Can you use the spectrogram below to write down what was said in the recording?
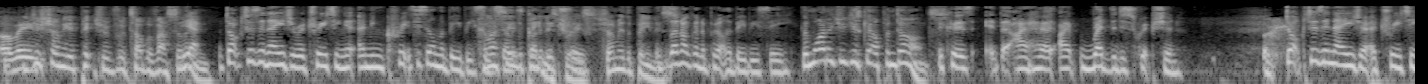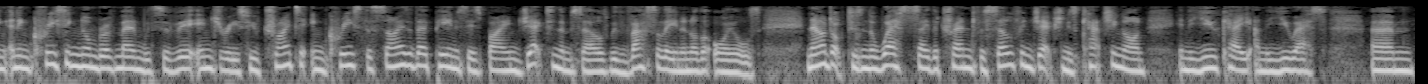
I You mean, just show me a picture of a tub of Vaseline. Yeah, doctors in Asia are treating an increase. This is on the BBC, Can I so see it's the to be penis, true. please? Show me the penis. They're not going to put it on the BBC Then why did you just get up and dance? because it, I heard, I read the description. Doctors in Asia are treating an increasing number of men with severe injuries who try to increase the size of their penises by injecting themselves with Vaseline and other oils. Now doctors in the West say the trend for self-injection is catching on in the UK and the US. Um,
